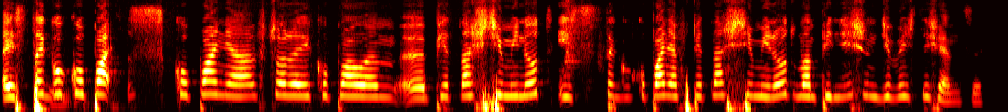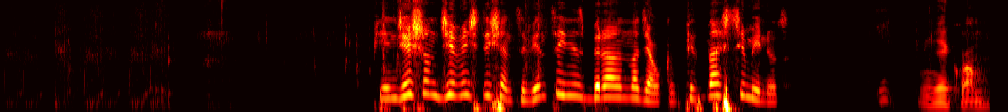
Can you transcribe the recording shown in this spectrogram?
Ej, z tego kopa z kopania wczoraj kopałem e, 15 minut i z tego kopania w 15 minut mam 59 tysięcy. 59 tysięcy, więcej nie zbierałem na działkę. 15 minut. Nie kłam.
